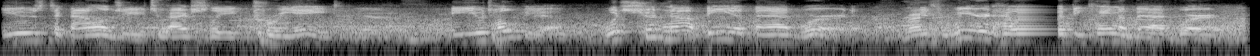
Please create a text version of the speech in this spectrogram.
use technology to actually create a utopia, which should not be a bad word. Right. It's weird how it became a bad word.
